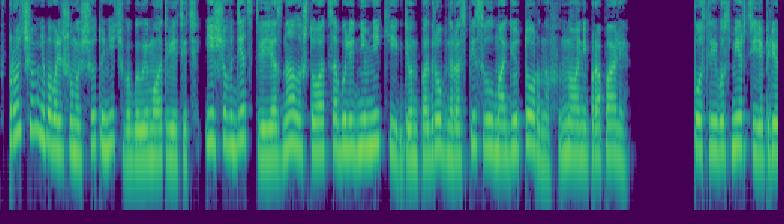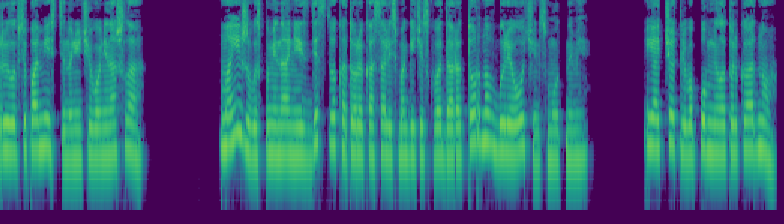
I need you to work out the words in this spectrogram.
Впрочем, мне по большому счету нечего было ему ответить. Еще в детстве я знала, что у отца были дневники, где он подробно расписывал магию Торнов, но они пропали. После его смерти я перерыла все поместье, но ничего не нашла. Мои же воспоминания из детства, которые касались магического дара Торнов, были очень смутными. Я отчетливо помнила только одно.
